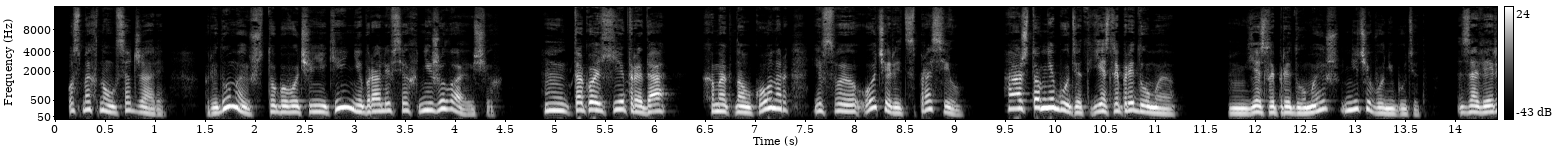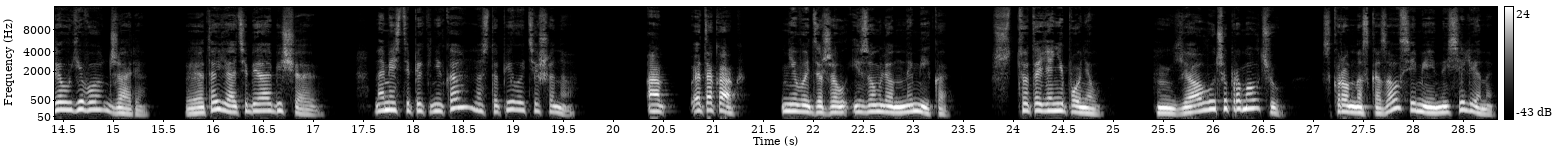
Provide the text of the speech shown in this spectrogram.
— усмехнулся Джари. «Придумаешь, чтобы в ученики не брали всех нежелающих». «Такой хитрый, да?» — хмыкнул Конор и, в свою очередь, спросил. «А что мне будет, если придумаю?» «Если придумаешь, ничего не будет», — заверил его Джари. «Это я тебе обещаю». На месте пикника наступила тишина. «А это как?» — не выдержал изумленный Мика. «Что-то я не понял». «Я лучше промолчу», — скромно сказал семейный Селены.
